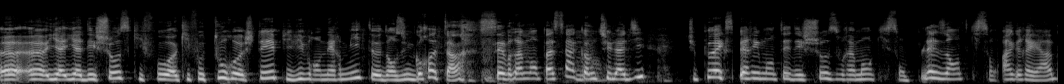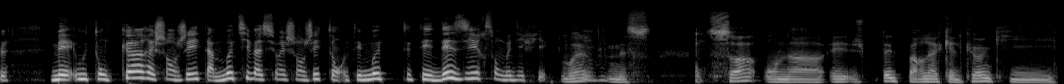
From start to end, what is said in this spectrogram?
il euh, euh, y, y, a des choses qu'il faut, qu'il faut tout rejeter puis vivre en ermite dans une grotte. Hein. C'est vraiment pas ça. Comme tu l'as dit, tu peux expérimenter des choses vraiment qui sont plaisantes, qui sont agréables, mais où ton cœur est changé, ta motivation est changée, ton, tes, tes, désirs sont modifiés. Ouais, mhm. mais ça, on a. Et je vais peut-être parler à quelqu'un qui,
